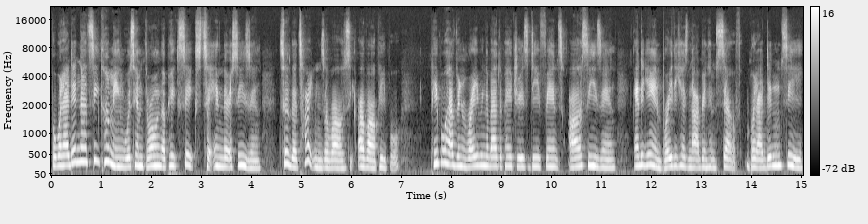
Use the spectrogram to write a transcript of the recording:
But what I did not see coming was him throwing a pick six to end their season to the Titans of all of all people. People have been raving about the Patriots defense all season, and again, Brady has not been himself, but I didn't see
